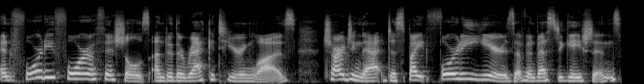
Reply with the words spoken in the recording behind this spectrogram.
and 44 officials under the racketeering laws charging that despite 40 years of investigations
